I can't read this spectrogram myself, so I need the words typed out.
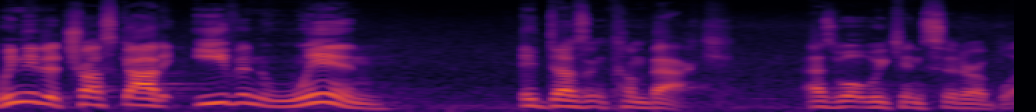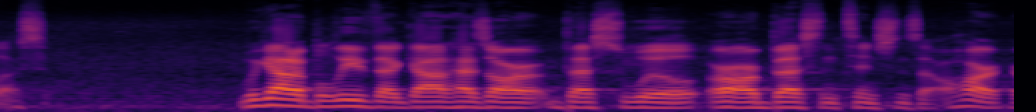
we need to trust God even when it doesn't come back as what we consider a blessing. We got to believe that God has our best will or our best intentions at heart.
